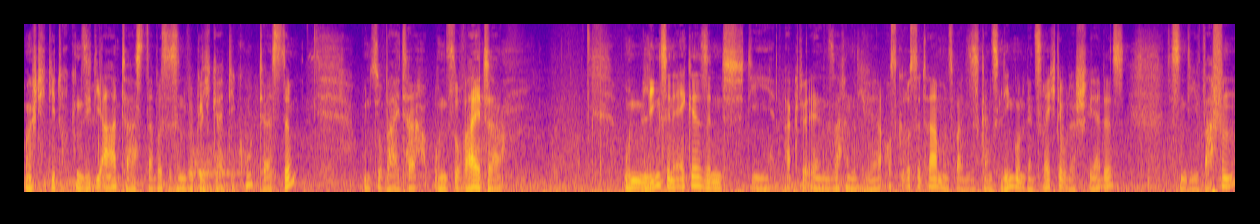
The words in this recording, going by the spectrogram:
Und steht hier, drücken Sie die A-Taste, aber es ist in Wirklichkeit die Q-Taste. Und so weiter und so weiter. Und links in der Ecke sind die aktuellen Sachen, die wir ausgerüstet haben. Und zwar dieses ganz linke und ganz rechte, wo das Schwert ist. Das sind die Waffen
